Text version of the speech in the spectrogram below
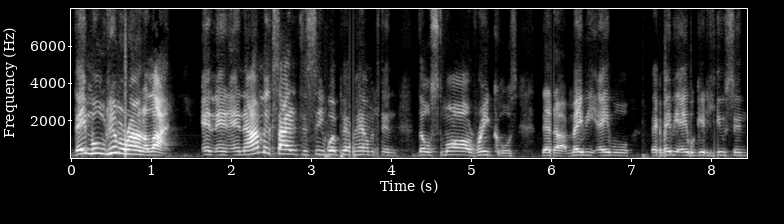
they moved him around a lot and, and, and I'm excited to see what Pep Hamilton, those small wrinkles that are maybe able that maybe able to get Houston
